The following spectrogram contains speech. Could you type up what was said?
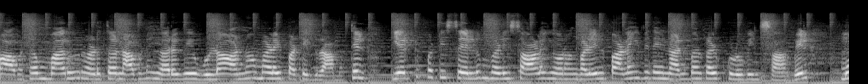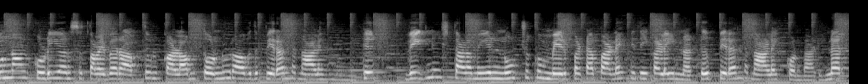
மாவட்டம் மரூர் அடுத்த நவனை அருகே உள்ள அண்ணாமலைப்பட்டி கிராமத்தில் எட்டுப்பட்டி செல்லும் வழி சாலையோரங்களில் பனை விதை நண்பர்கள் குழுவின் சார்பில் முன்னாள் குடியரசுத் தலைவர் அப்துல் கலாம் தொண்ணூறாவது பிறந்த நாளை முன்னிட்டு விக்னேஷ் தலைமையில் நூற்றுக்கும் மேற்பட்ட பனை விதைகளை நட்டு பிறந்த நாளை கொண்டாடினர்.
